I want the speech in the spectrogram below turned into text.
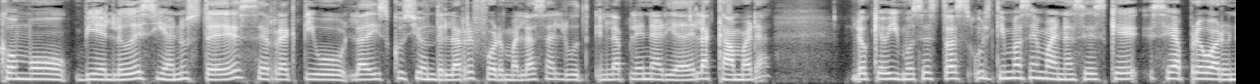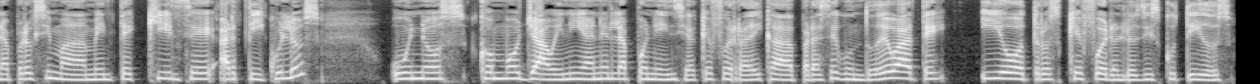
Como bien lo decían ustedes, se reactivó la discusión de la reforma a la salud en la plenaria de la Cámara lo que vimos estas últimas semanas es que se aprobaron aproximadamente 15 artículos, unos como ya venían en la ponencia que fue radicada para segundo debate y otros que fueron los discutidos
